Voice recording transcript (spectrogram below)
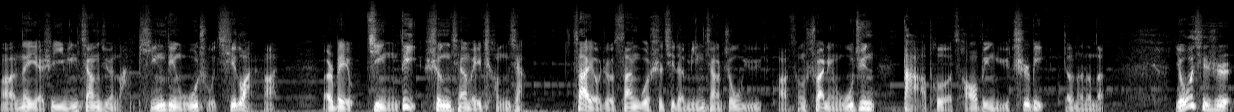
啊，那也是一名将军了，平定吴楚七乱啊，而被景帝升迁为丞相。再有就是三国时期的名将周瑜啊，曾率领吴军大破曹兵于赤壁等等等等。尤其是。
